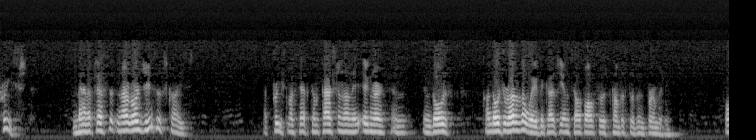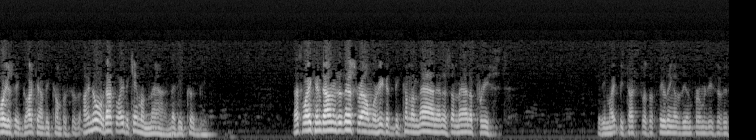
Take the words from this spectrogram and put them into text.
priest manifested in our Lord Jesus Christ. A priest must have compassion on the ignorant and in those on those who are out of the way because he himself also is compassed with infirmity. Or you say, God can't be compassed with I know, that's why he became a man, that he could be. That's why he came down into this realm where he could become a man and as a man a priest. That he might be touched with the feeling of the infirmities of his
